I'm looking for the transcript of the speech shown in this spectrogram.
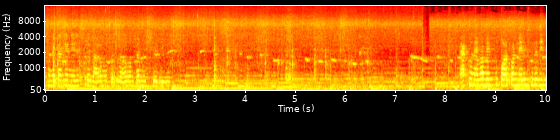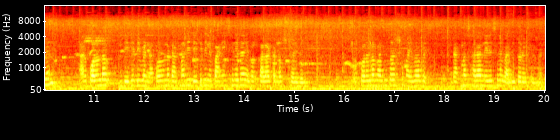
এখন এটাকে নেড়ে ছেড়ে ভালো মতো লবণটা মিশিয়ে দিব। এখন এভাবে একটু পর পর নেড়ে ছেড়ে দিবেন। আর করলা ডেকে দিবেন না। করলা ঢাকনা দিয়ে ডেকে দিলে পানি ছেড়ে দেয় এবং কালারটা নষ্ট হয়ে যাবে। তো করলা ভাজি করার সময় এভাবে ঢাকনা ছাড়া নেড়ে ছেড়ে ভাজি করে ফেলবেন।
